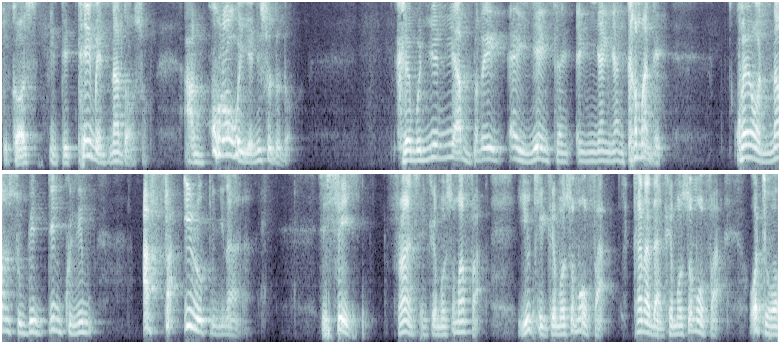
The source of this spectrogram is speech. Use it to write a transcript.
because entertainment na dɔɔso. Agorɔ wɔ yɛn ani so dodo. Kremoni ani abere ɛyɛ nsɛn ɛnyanyankama de. Kwan ɔnam so bi di nkunim afa europe nyinaa. Sese france nkremosom afa uk nkremosom afa canada nkremosom afa ɔte hɔ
